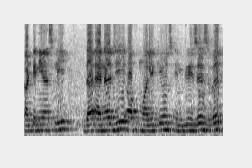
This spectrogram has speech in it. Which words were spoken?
continuously the energy of molecules increases with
